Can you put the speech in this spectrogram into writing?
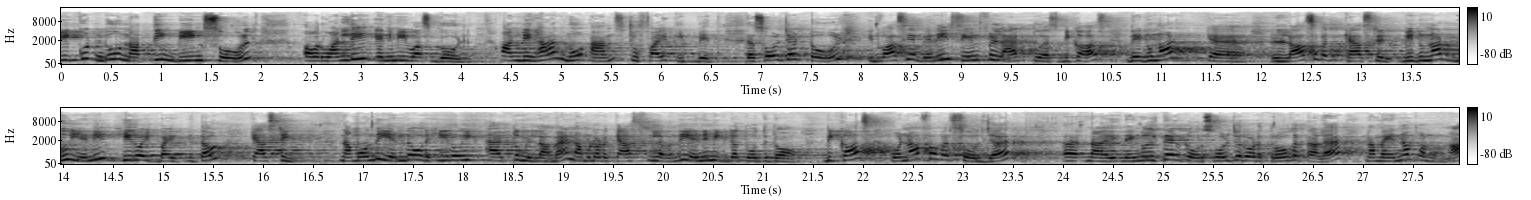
we could do nothing being sold our only enemy was gold and we had no arms to fight it with the soldier told it was a very shameful act to us because they do not uh, loss our castle we do not do any heroic bite without casting நம்ம வந்து எந்த ஒரு ஹீரோயிக் ஆக்டும் இல்லாமல் நம்மளோட கேஸ்டில் வந்து enemy கிட்ட தோத்துட்டோம் because one of our soldier நான் எங்கள்கிட்ட இருக்க ஒரு சோல்ஜரோட துரோகத்தால் நம்ம என்ன பண்ணோம்னா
